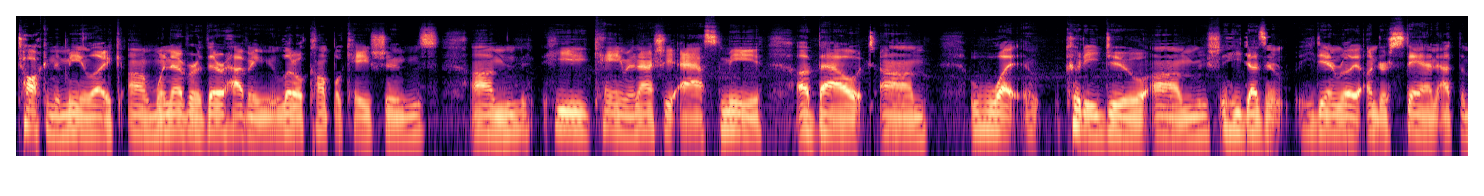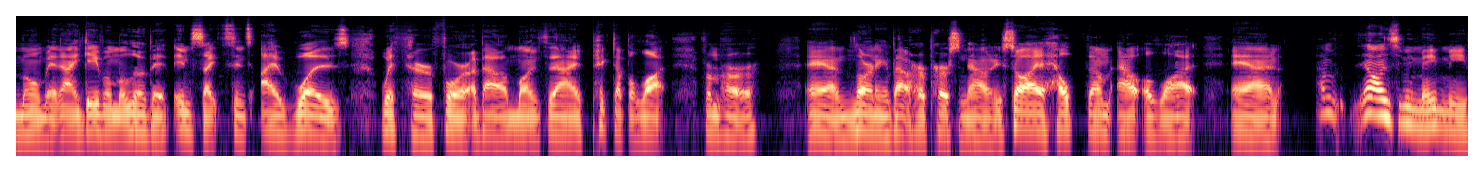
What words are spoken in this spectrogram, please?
talking to me like um, whenever they're having little complications um, he came and actually asked me about um, what could he do? Um, he doesn't he didn't really understand at the moment and i gave him a little bit of insight since i was with her for about a month and i picked up a lot from her and learning about her personality. So i helped them out a lot and I'm, it honestly made me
